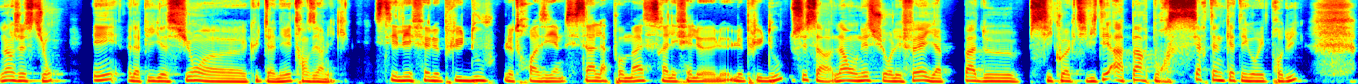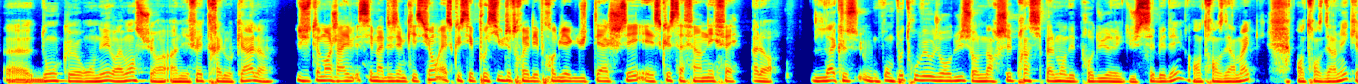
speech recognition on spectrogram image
l'ingestion et l'application cutanée transdermique c'est l'effet le plus doux, le troisième. C'est ça, la pommade, ce serait l'effet le, plus doux. C'est ça. Là, on est sur l'effet. Il n'y a pas de psychoactivité, à part pour certaines catégories de produits. Euh, donc, euh, on est vraiment sur un effet très local. Justement, j'arrive. C'est ma deuxième question. Est-ce que c'est possible de trouver des produits avec du THC et est-ce que ça fait un effet? Alors, là que on peut trouver aujourd'hui sur le marché principalement des produits avec du CBD en transdermique, en transdermique.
